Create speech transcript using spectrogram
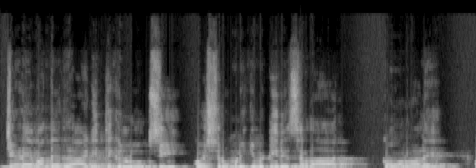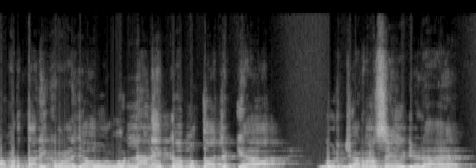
ਜਿਹੜੇ ਬੰਦੇ ਰਾਜਨੀਤਿਕ ਲੋਕ ਸੀ, ਕੋਈ ਸ਼੍ਰੋਮਣੀ ਕਮੇਟੀ ਦੇ ਸਰਦਾਰ, ਘਮਾਉਣ ਵਾਲੇ ਅਮਰਧਾਰੀ ਘਮਾਉਣ ਵਾਲੇ ਜਾਂ ਹੋਰ, ਉਹਨਾਂ ਨੇ ਇੱਕ ਮੁੱਦਾ ਚੱਕਿਆ, ਗੁਰਚਰਨ ਸਿੰਘ ਜਿਹੜਾ ਹੈ,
